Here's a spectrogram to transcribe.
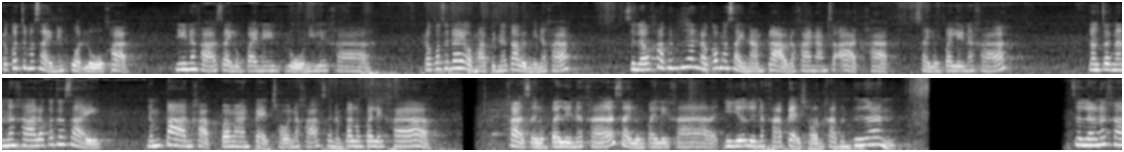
เราก็จะมาใส่ในขวดโหลค่ะ นี่นะคะ ใส่ลงไปในโหลนี้เลยค่ะ เราก็จะได้ออกมาเป็นหน้าตาแบบนี้นะคะ เสร็จแล้วค่ะเพื่อนๆ เราก็มาใส่น้ำเปล่านะคะ น้ำสะอาดค่ะ ใส่ลงไปเลยนะคะ หลังจากนั้นนะคะเราก็จะใส่น้ำตาลค่ะ ประมาณ 8 ช้อนนะคะ ใส่น้ำตาลลงไปเลยค่ะ ค่ะใส่ลงไปเลยนะคะ ใส่ลงไปเลยค่ะ เยอะๆเลยนะคะ 8 ช้อนค่ะเพื่อนๆ เสร็จแล้วนะคะ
